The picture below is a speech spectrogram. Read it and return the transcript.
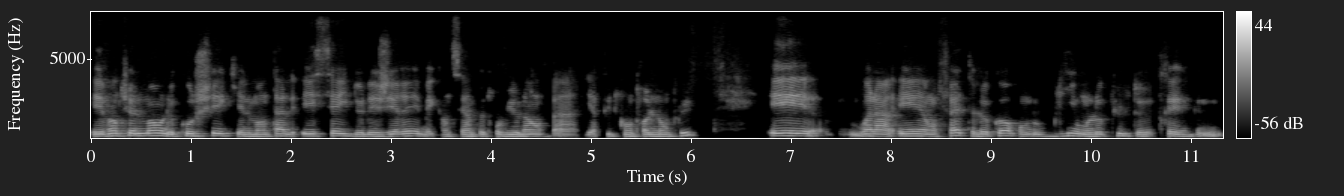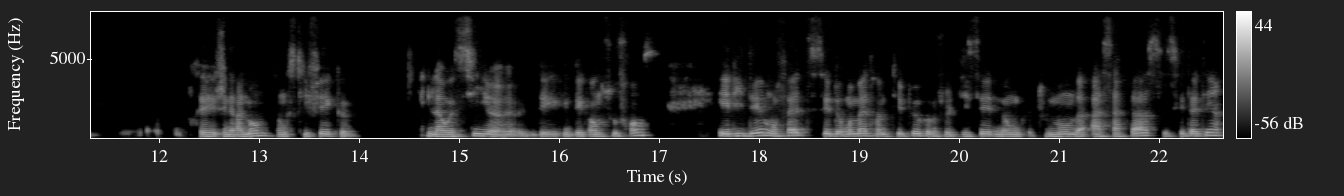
Éventuellement, le cocher, qui est le mental, essaye de les gérer, mais quand c'est un peu trop violent, ben, il n'y a plus de contrôle non plus. Et voilà, et en fait, le corps, on l'oublie, on l'occulte très, très généralement, donc ce qui fait qu'il a aussi euh, des, des, grandes souffrances. Et l'idée, en fait, c'est de remettre un petit peu, comme je le disais, donc tout le monde à sa place, c'est-à-dire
